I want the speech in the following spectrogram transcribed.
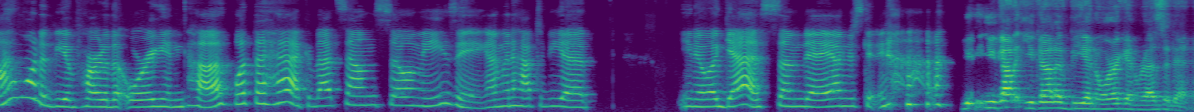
I want to be a part of the Oregon Cup. What the heck? That sounds so amazing. I'm gonna have to be a, you know, a guest someday. I'm just kidding. you, you got you got to be an Oregon resident.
